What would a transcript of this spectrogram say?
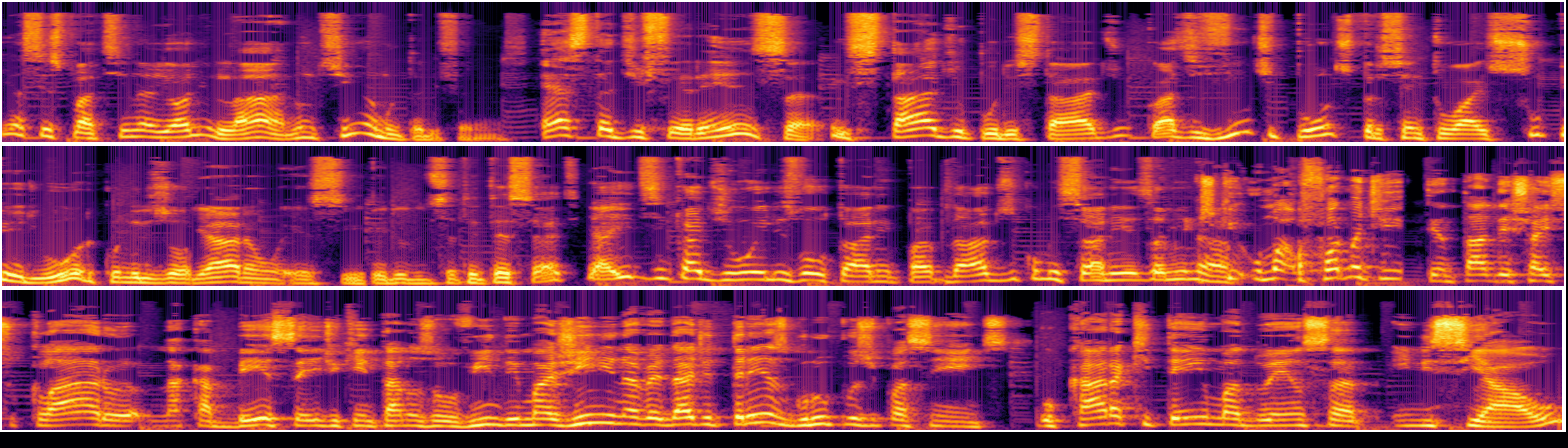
Tinha cisplatina e olhe lá, não tinha muita diferença. Esta diferença, estádio por estádio, quase 20 pontos percentuais superior quando eles olharam esse período de 77, e aí desencadeou eles voltarem para dados e começarem a examinar. Acho que uma forma de tentar deixar isso claro na cabeça aí de quem está nos ouvindo, imagine, na verdade, três grupos de pacientes. O cara que tem uma doença inicial,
